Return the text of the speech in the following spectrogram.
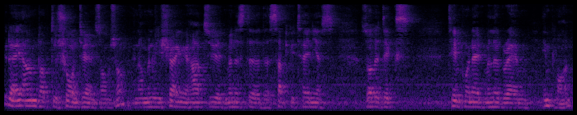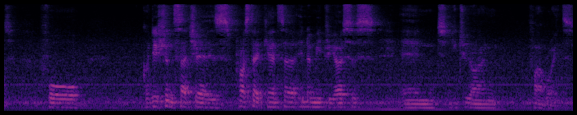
Good day, I'm Dr. Sean Terence Armstrong and I'm going to be showing you how to administer the subcutaneous Zoladex 10.8 milligram implant for conditions such as prostate cancer, endometriosis and uterine fibroids.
